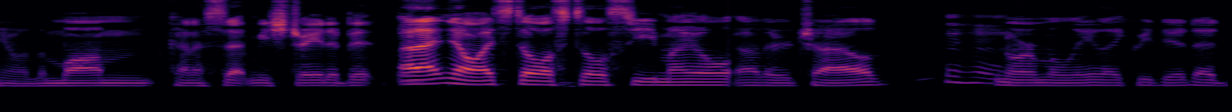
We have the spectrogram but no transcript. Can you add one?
You know, the mom kind of set me straight a bit. And I know I still still see my old other child hmm normally, like we did. I'd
